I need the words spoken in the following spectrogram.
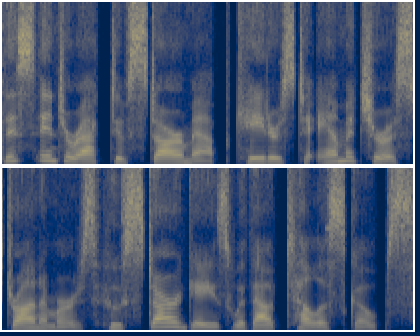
This interactive star map caters to amateur astronomers who stargaze without telescopes.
